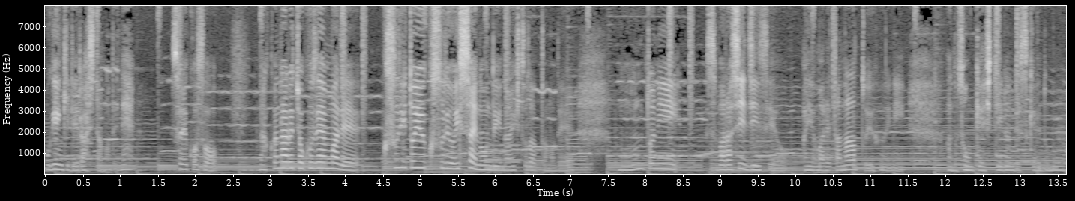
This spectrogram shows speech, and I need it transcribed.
お元気でいらしたのでね。それこそ亡くなる直前まで薬という薬を一切飲んでいない人だったので当に素晴らしい人生を歩まれたなというふうにあの尊敬しているんですけれども。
